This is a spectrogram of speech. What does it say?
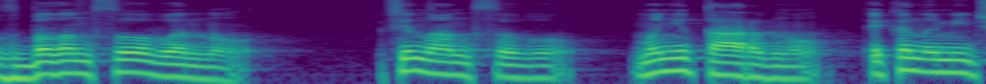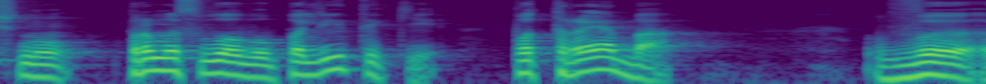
збалансовану фінансову, монетарну, економічну, промислову політики, потреба в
